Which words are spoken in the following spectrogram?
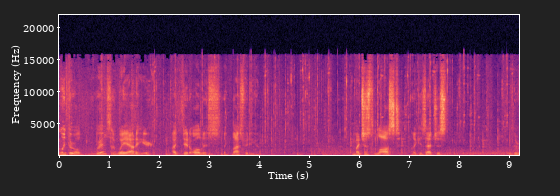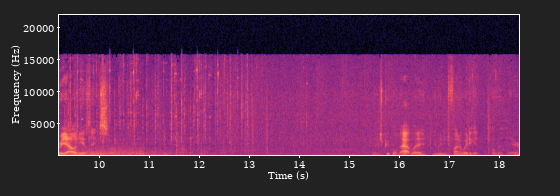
went through all. Where's the way out of here? I did all this, like, last video. Am I just lost? Like, is that just the reality of things? There's people that way. Maybe we need to find a way to get over there?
